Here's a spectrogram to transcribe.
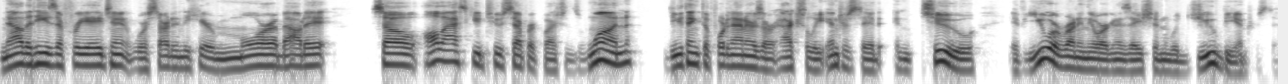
Now that he's a free agent, we're starting to hear more about it. So I'll ask you two separate questions. One, do you think the 49ers are actually interested? And two, if you were running the organization, would you be interested?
